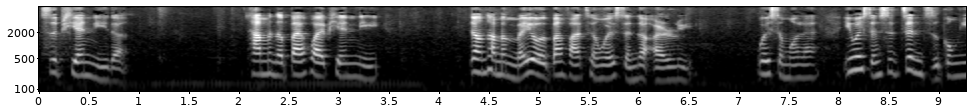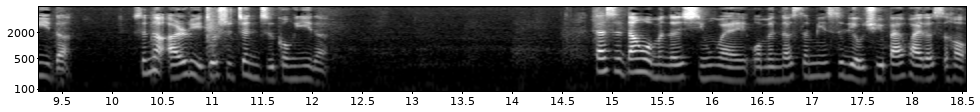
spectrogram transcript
是偏离的。他们的败坏偏离，让他们没有办法成为神的儿女。为什么呢？因为神是正直公义的，神的儿女就是正直公义的。但是，当我们的行为、我们的生命是扭曲败坏的时候，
